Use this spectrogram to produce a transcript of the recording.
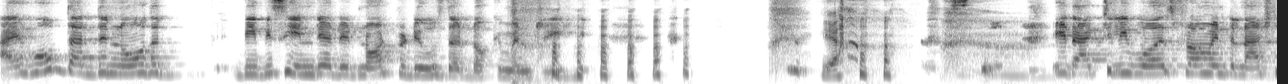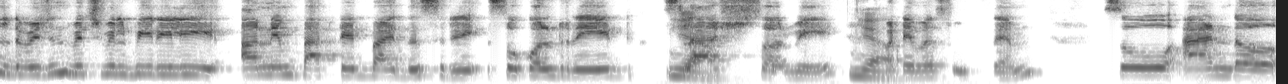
I hope that they know that BBC India did not produce that documentary. Yeah. it actually was from international division, which will be really unimpacted by this ra- so-called raid Yeah. slash survey, yeah. whatever suits them. So and uh,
